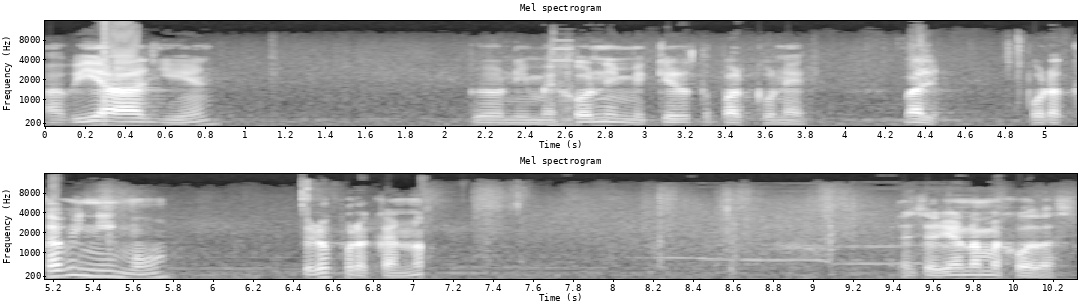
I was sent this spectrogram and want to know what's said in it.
Había alguien, pero ni mejor ni me quiero topar con él. Vale, por acá vinimos, pero por acá no. En serio, no me jodas.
